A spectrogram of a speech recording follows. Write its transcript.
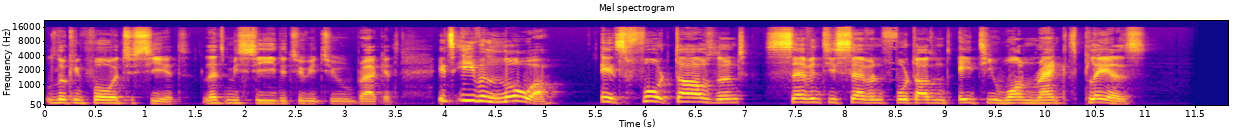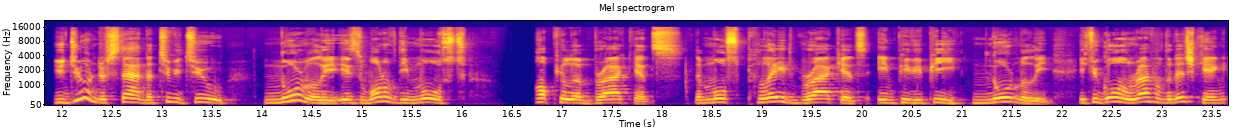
looking forward to see it. Let me see the 2v2 bracket. It's even lower it's 4,077, 4,081 ranked players. You do understand that 2v2 normally is one of the most popular brackets, the most played brackets in PvP normally. If you go on Wrath of the Lich King,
